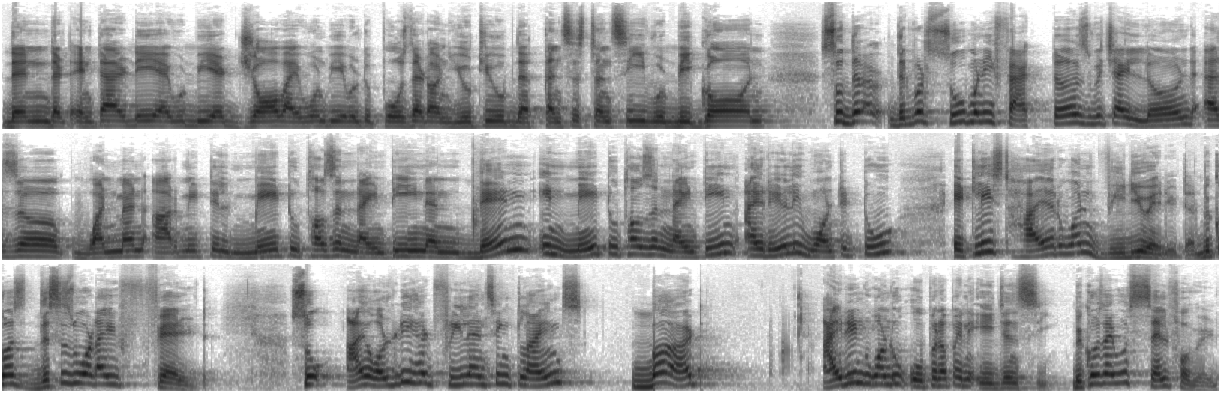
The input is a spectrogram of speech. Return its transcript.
then that entire day I would be at job I won't be able to post that on YouTube the consistency would be gone. So there there were so many factors which I learned as a one man army till May 2019 and then in May 2019 I really wanted to at least hire one video editor because this is what I felt. So I already had freelancing clients but I didn't want to open up an agency because I was self-aware.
